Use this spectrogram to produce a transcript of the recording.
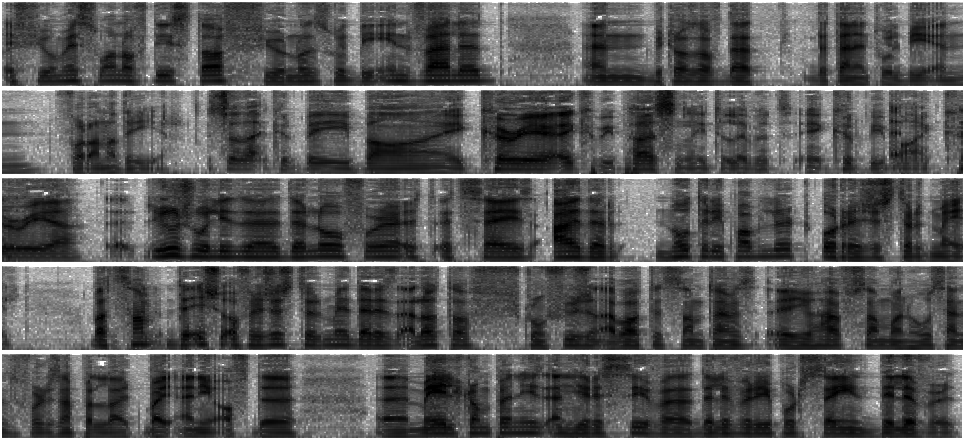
If you miss one of these stuff, your notice will be invalid. And because of that, the tenant will be in for another year. So that could be by courier. It could be personally delivered. It could be by courier. Uh, usually the, the law for it, it says either notary public or registered mail. But some the issue of registered mail, there is a lot of confusion about it. Sometimes uh, you have someone who sends it, for example, like by any of the uh, mail companies, and he receive a delivery report saying delivered.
